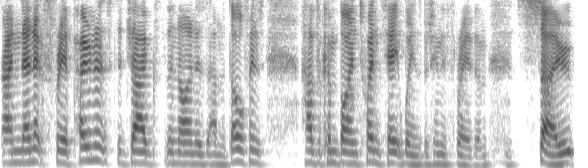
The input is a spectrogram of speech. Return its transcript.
And their next three opponents, the Jags, the Niners, and the Dolphins, have a combined 28 wins between the three of them. So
